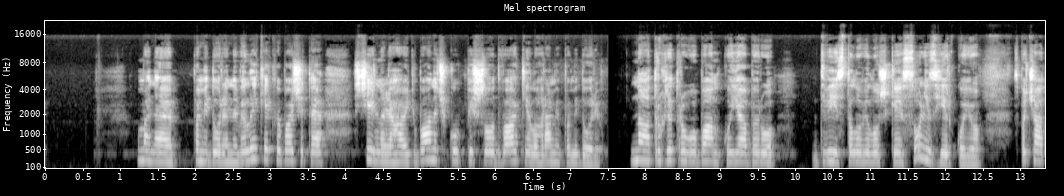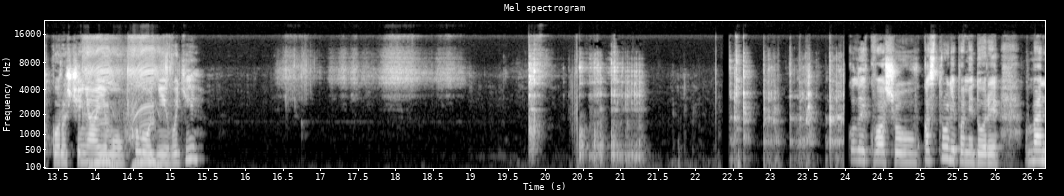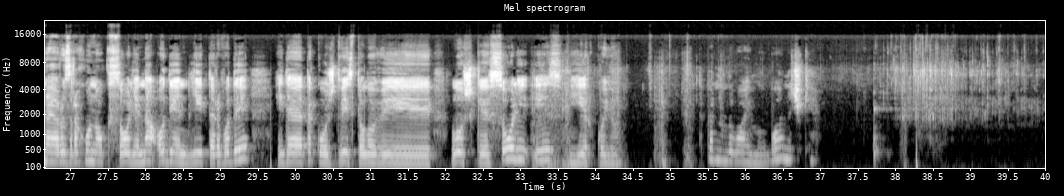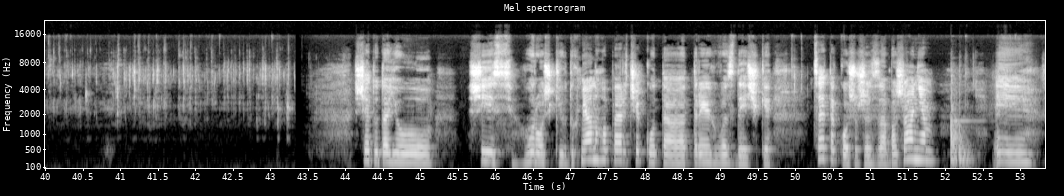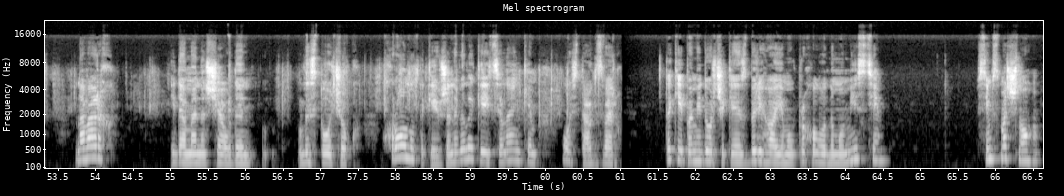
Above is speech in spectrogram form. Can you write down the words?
У мене помідори невеликі, як ви бачите, щільно лягають в баночку, пішло 2 кг помідорів. На 3-літрову банку я беру 2 столові ложки солі з гіркою. Спочатку розчиняємо в холодній воді. Коли квашу в каструлі помідори, в мене розрахунок солі на 1 літр води йде також 2 столові ложки солі із гіркою. Тепер наливаємо в баночки. Ще додаю 6 горошків духмяного перчику та 3 гвоздички. Це також уже за бажанням. І Наверх іде в мене ще один листочок хрону, такий вже невеликий, ціленький. Ось так зверху. Такі помідорчики зберігаємо в прохолодному місці. Всім смачного!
